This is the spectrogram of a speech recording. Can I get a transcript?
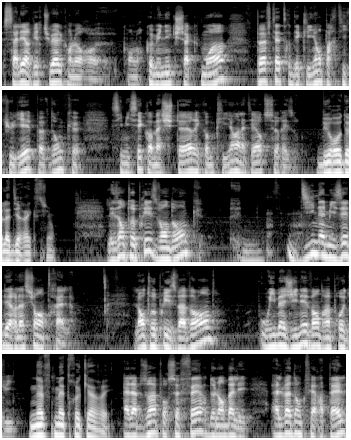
salaire virtuel qu'on leur, euh, qu'on leur communique chaque mois, peuvent être des clients particuliers, peuvent donc euh, s'immiscer comme acheteurs et comme clients à l'intérieur de ce réseau. Bureau de la direction. Les entreprises vont donc dynamiser des relations entre elles. L'entreprise va vendre ou imaginer vendre un produit. 9 mètres carrés. Elle a besoin pour ce faire de l'emballer. Elle va donc faire appel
